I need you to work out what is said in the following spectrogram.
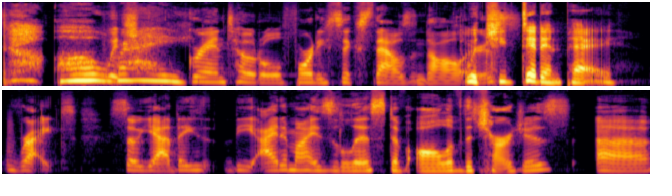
Oh, which right. grand total forty six thousand dollars. Which she didn't pay. right. So yeah, they the itemized list of all of the charges uh,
